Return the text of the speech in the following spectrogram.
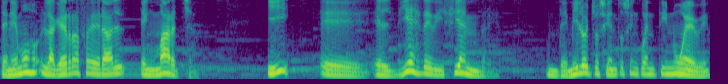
Tenemos la guerra federal en marcha y eh, el 10 de diciembre de 1859,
